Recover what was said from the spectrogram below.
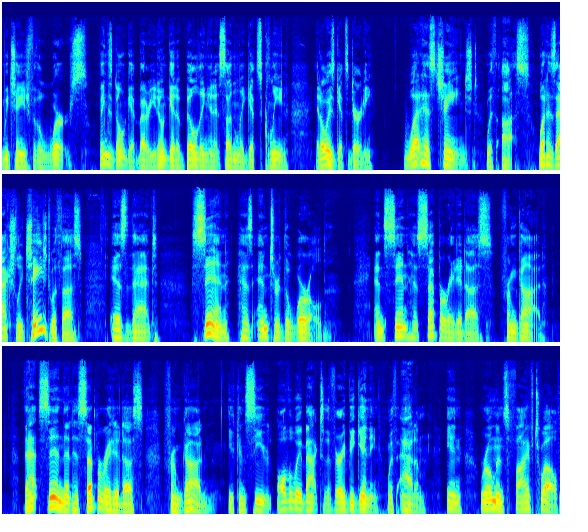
We change for the worse. Things don't get better. You don't get a building and it suddenly gets clean, it always gets dirty. What has changed with us? What has actually changed with us is that sin has entered the world, and sin has separated us from God. That sin that has separated us from God, you can see all the way back to the very beginning with Adam. In Romans 5:12,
